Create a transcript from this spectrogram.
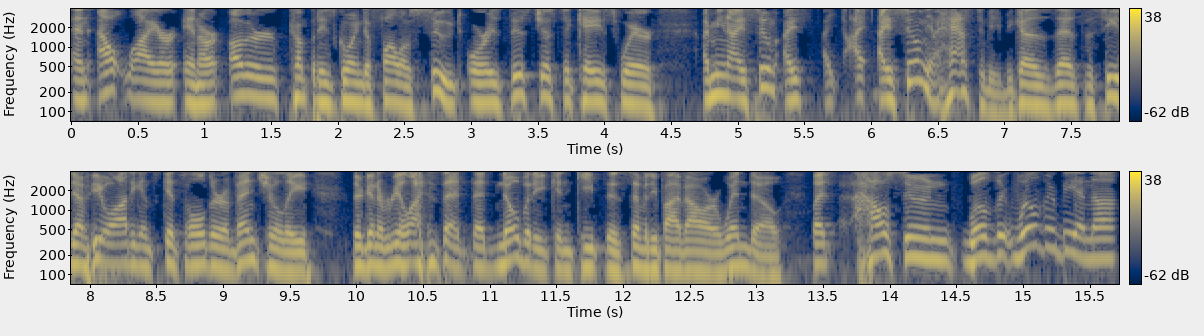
an outlier, and are other companies going to follow suit, or is this just a case where? I mean, I assume I, I, I assume it has to be because as the CW audience gets older, eventually they're going to realize that that nobody can keep this seventy five hour window. But how soon will there will there be another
